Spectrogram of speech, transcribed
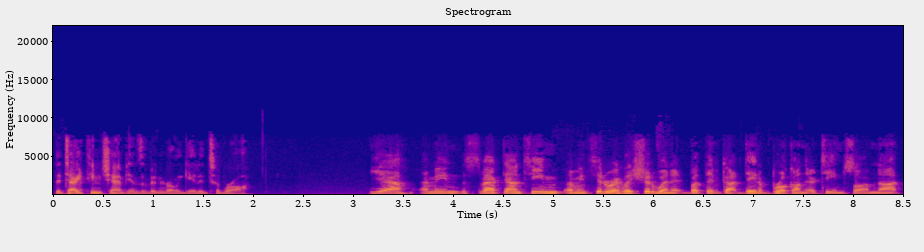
the tag team champions have been relegated to Raw. Yeah, I mean the SmackDown team. I mean theoretically should win it, but they've got Dana Brooke on their team, so I'm not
